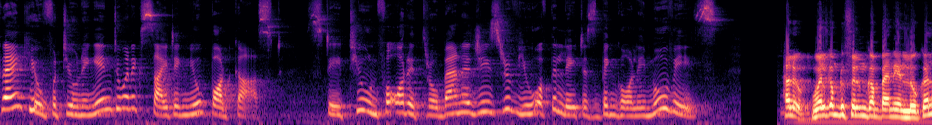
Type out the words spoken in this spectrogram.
Thank you for tuning in to an exciting new podcast. Stay tuned for Orithro Banerjee's review of the latest Bengali movies. Hello welcome to Film Companion Local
